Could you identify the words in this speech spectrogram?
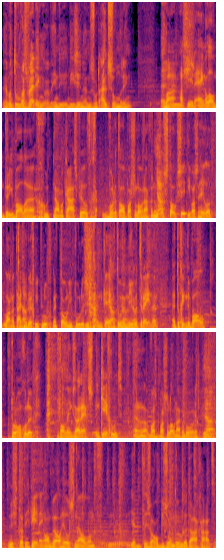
Want toen was Reading in die, in die zin een soort uitzondering. Maar als je in Engeland drie ballen goed naar elkaar speelt, wordt het al Barcelona genoemd. Ja. Stoke City was een hele lange tijd ja. een rugbyploeg met Tony Poulis. Ja. En die kregen toen een nieuwe trainer. En toen ging de bal per ongeluk van links naar rechts een keer goed. En dan was Barcelona geboren. Ja. Dus dat heb je in Engeland wel heel snel. Want ja, het is wel bijzonder hoe dat daar gaat.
